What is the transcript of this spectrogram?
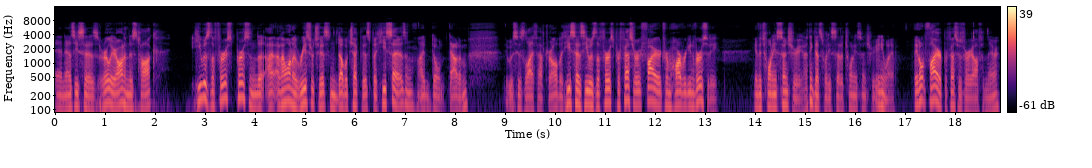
and as he says earlier on in this talk, he was the first person that, I, and I want to research this and double check this, but he says, and I don't doubt him, it was his life after all, but he says he was the first professor fired from Harvard University in the 20th century. I think that's what he said, the 20th century. Anyway, they don't fire professors very often there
